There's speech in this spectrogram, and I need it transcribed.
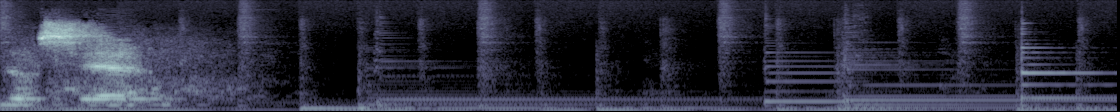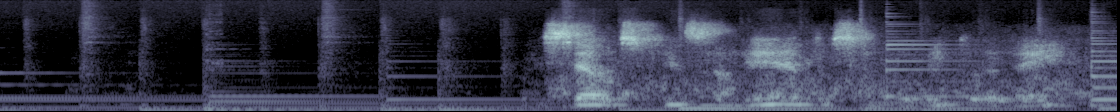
Eu observo. Observo os pensamentos que porventura.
